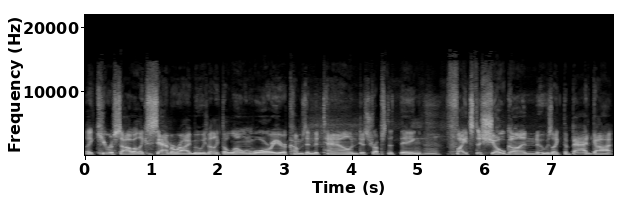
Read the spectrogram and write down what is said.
like Kurosawa, like samurai movies, but like the lone warrior comes into town, disrupts the thing, fights the shogun, who's like the bad guy.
